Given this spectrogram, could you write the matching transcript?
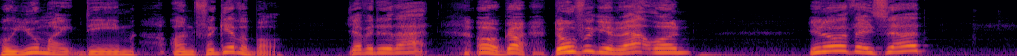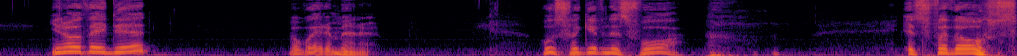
who you might deem unforgivable. You ever do that? Oh, God, don't forgive that one. You know what they said? You know what they did? But wait a minute. Who's forgiveness for? It's for those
